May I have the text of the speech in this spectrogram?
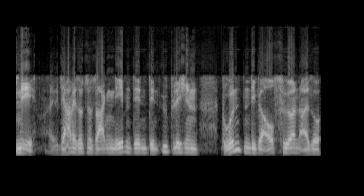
Nee, wir haben ja sozusagen neben den, den üblichen Gründen, die wir aufführen. Also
